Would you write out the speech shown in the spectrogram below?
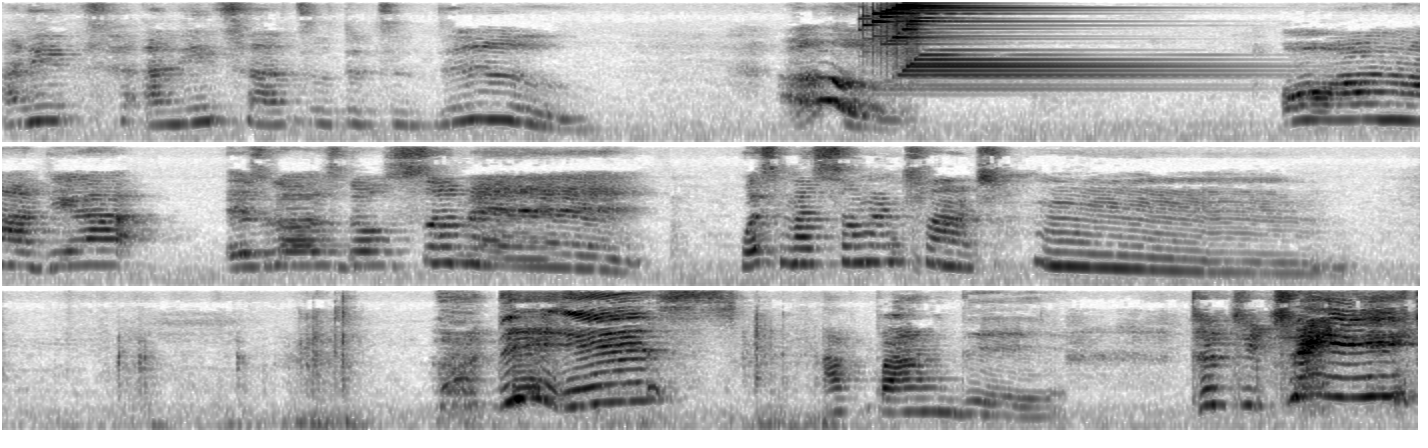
I need I need something to do. Oh. Oh, I no idea. It's let's go swimming. What's my swimming trunks? Hmm. There is. I found it. Touch it, treat.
